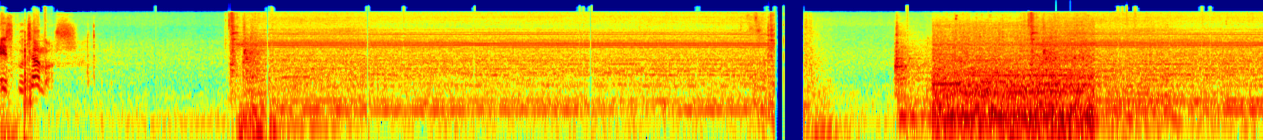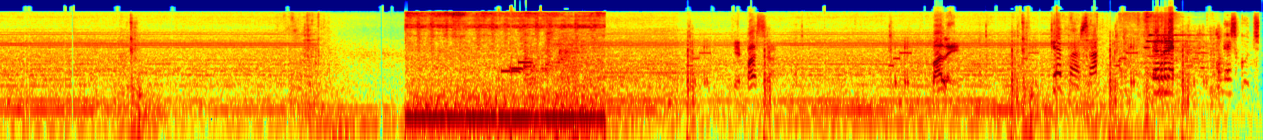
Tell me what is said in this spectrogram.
Escuchamos. Vale. ¿Qué pasa? Re- Escucha.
